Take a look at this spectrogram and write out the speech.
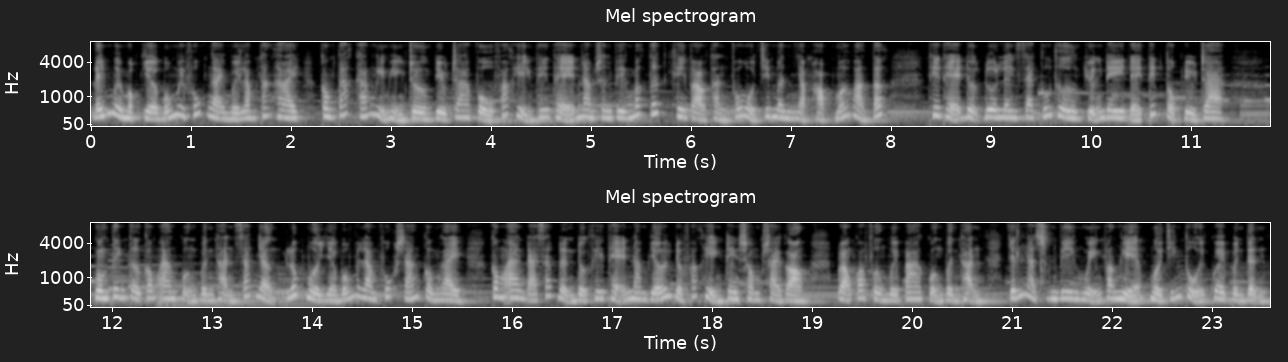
Đến 11 giờ 40 phút ngày 15 tháng 2, công tác khám nghiệm hiện trường điều tra vụ phát hiện thi thể nam sinh viên mất tích khi vào thành phố Hồ Chí Minh nhập học mới hoàn tất. Thi thể được đưa lên xe cứu thương chuyển đi để tiếp tục điều tra. Nguồn tin từ Công an quận Bình Thạnh xác nhận lúc 10 giờ 45 phút sáng cùng ngày, công an đã xác định được thi thể nam giới được phát hiện trên sông Sài Gòn, đoạn qua phường 13 quận Bình Thạnh, chính là sinh viên Nguyễn Văn Nghĩa, 19 tuổi quê Bình Định,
